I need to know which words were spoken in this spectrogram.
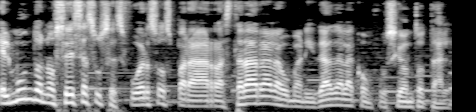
El mundo no cesa sus esfuerzos para arrastrar a la humanidad a la confusión total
